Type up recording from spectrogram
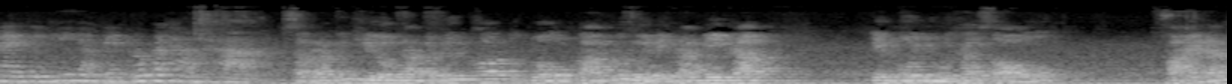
ในพื้นที่อย่างเป็นรูปธรรมค่ะ สำหรับพิธีลงนามบันทึกข้อตกลงความร่วมมือในครั้งนี้ครับ MOU ทั้งสองฝ่ายนั้น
